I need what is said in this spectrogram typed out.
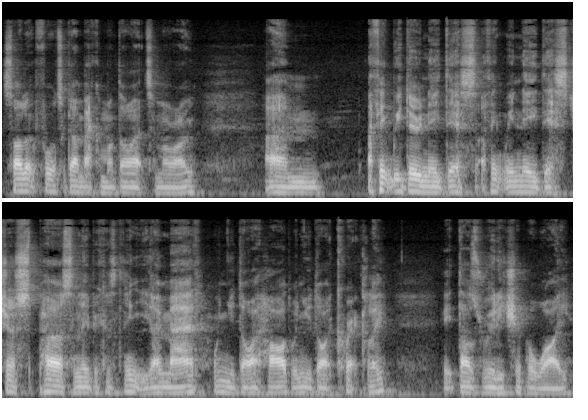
So I look forward to going back on my diet tomorrow. Um, I think we do need this. I think we need this just personally because I think you go mad when you diet hard, when you diet correctly it does really chip away.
